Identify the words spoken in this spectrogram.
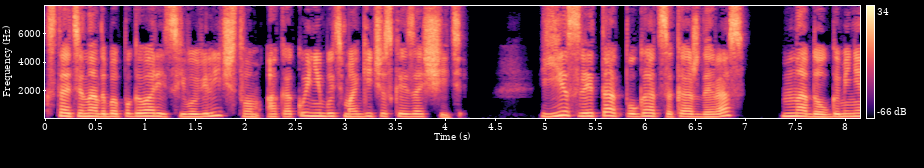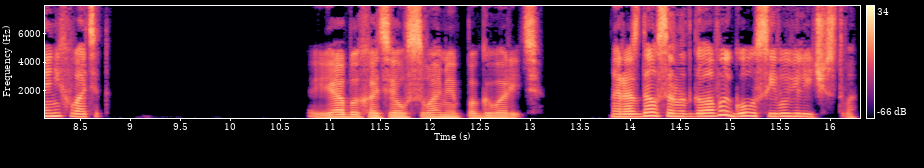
Кстати, надо бы поговорить с его величеством о какой-нибудь магической защите. Если так пугаться каждый раз, надолго меня не хватит. «Я бы хотел с вами поговорить», — раздался над головой голос его величества.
